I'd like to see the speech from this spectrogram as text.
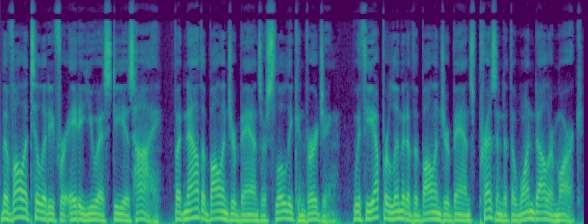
The volatility for ADA USD is high, but now the Bollinger Bands are slowly converging, with the upper limit of the Bollinger Bands present at the $1 mark,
